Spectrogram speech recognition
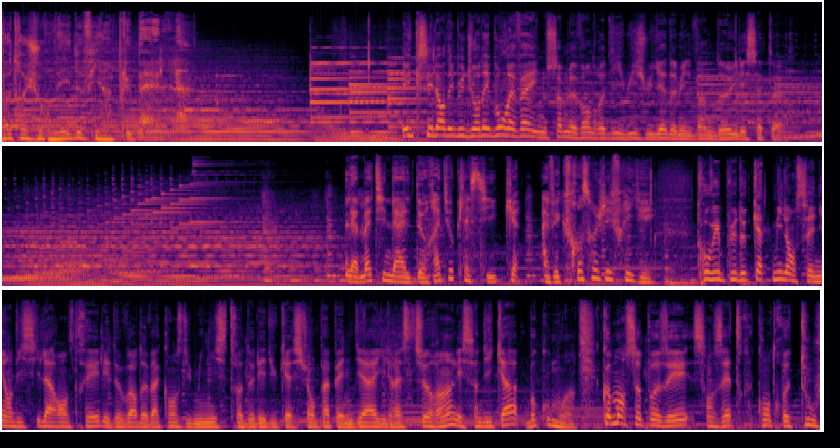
votre journée devient plus belle. Excellent début de journée, bon réveil. Nous sommes le vendredi 8 juillet 2022, il est 7 heures. La matinale de Radio Classique avec François Geffrier. Trouver plus de 4000 enseignants d'ici la rentrée. Les devoirs de vacances du ministre de l'Éducation Papendia, il reste serein. Les syndicats, beaucoup moins. Comment s'opposer sans être contre tout?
